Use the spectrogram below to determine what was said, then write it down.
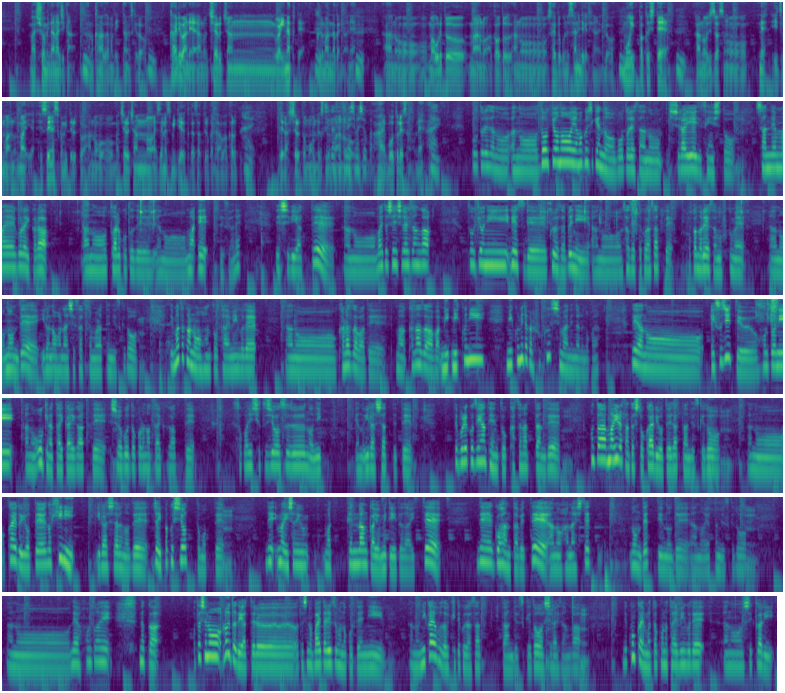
まあ、賞味7時間、うん。あの金沢まで行ったんですけど、うん。帰りはねあの千春ちゃんはいなくてうん。車の中にはね、うん。あのまあ、俺と、まあ、あの赤尾とあの斉藤君で3人で帰ってきたんだけど、うん。もう一泊して、うん。あの実はその、ね、いつもあの、まあ、SNS とか見てるとあの、まあ、チェルちゃんの SNS 見てくださってる方が分かるはい。ってらっしゃると思うんですけどもこっちが説明しましょうか。あのはい、ボートレーサーのね、はい。い、ボートレーサーのあの同郷の山口県のボートレーサーの白井英二選手と3年前ぐらいからあのとあることであの、まあ、A ですよね。で知り合ってあの毎年白井さんが東京にレースで来るたびにあの誘ってくださって他のレーサーも含めあの飲んでいろんなお話しさせてもらってるんですけど、でまさかの本当タイミングで、あのー金沢で、まあ、金沢はみ三国三国だから福島になるのかな？であのー SG っていう本当にあの大きな大会があって勝負どころの大会があってそこに出場するのにあのいらっしゃっててでブレイク前夜点と重なったんで、本当はまあイラさんたちと帰る予定だったんですけど、うんうん。あのー帰る予定の日にいらっしゃるのでじゃあ一泊しようと思って、うん。で、まあ、一緒に、まあ、展覧会を見ていただいてでご飯食べてあの話して飲んでっていうのであのやったんですけど、うん。あのーね本当になんか私のロイドでやってる私のバイタリズムの個展に、あの2回ほど来てくださったんですけど白井さんが。うん。で今回またこのタイミングであのしっかり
